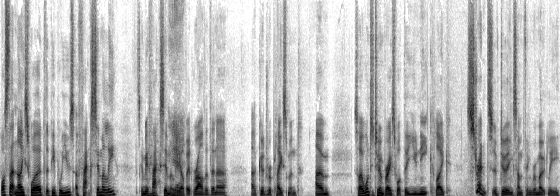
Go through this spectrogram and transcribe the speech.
what's that nice word that people use? A facsimile. It's going to be a facsimile Yeah. of it rather than a a good replacement. Um, so I wanted to embrace what the unique like strengths of doing something remotely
